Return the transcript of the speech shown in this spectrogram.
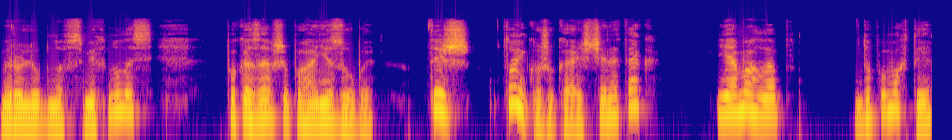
миролюбно всміхнулась, показавши погані зуби. Ти ж тоньку шукаєш, чи не так? Я могла б допомогти,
